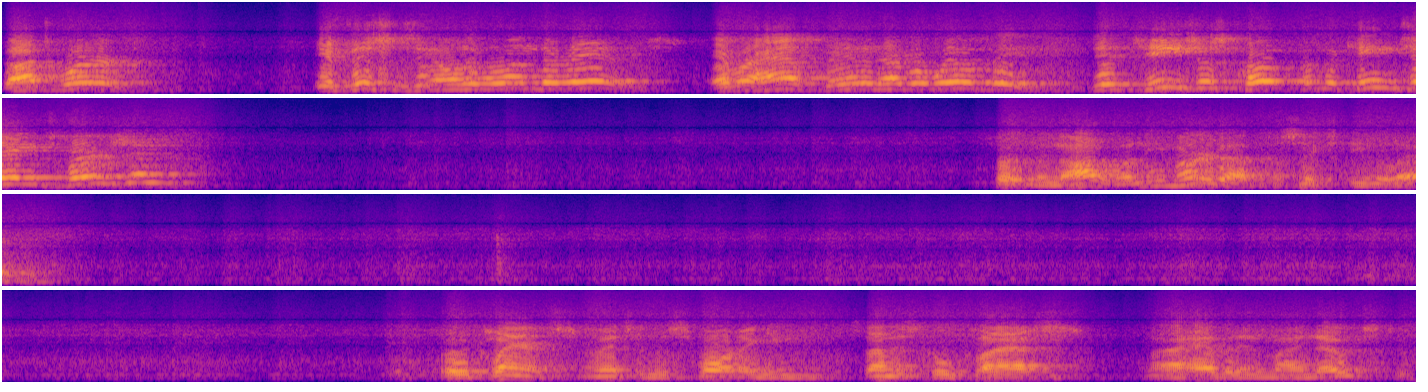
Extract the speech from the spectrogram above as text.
God's Word. If this is the only one there is, ever has been and ever will be. Did Jesus quote from the King James Version? Certainly not. It wasn't even heard of in 1611. Well, Clarence mentioned this morning in Sunday school class, and I have it in my notes to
